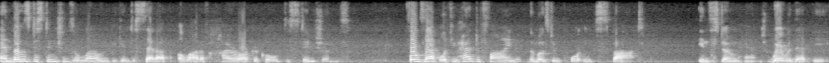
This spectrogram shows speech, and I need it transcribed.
and those distinctions alone begin to set up a lot of hierarchical distinctions. For example, if you had to find the most important spot in Stonehenge, where would that be?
